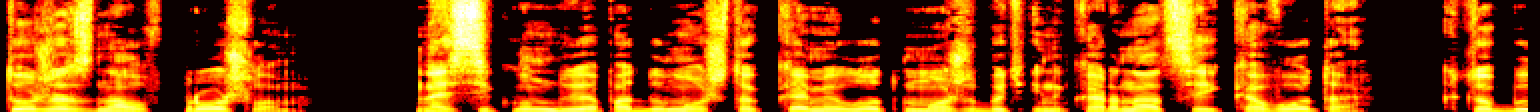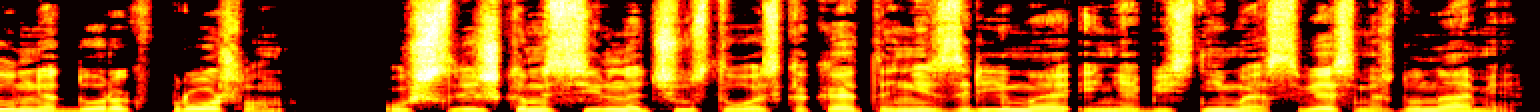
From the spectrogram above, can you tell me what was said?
тоже знал в прошлом. На секунду я подумал, что Камелот может быть инкарнацией кого-то, кто был мне дорог в прошлом. Уж слишком сильно чувствовалась какая-то незримая и необъяснимая связь между нами.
